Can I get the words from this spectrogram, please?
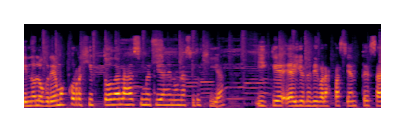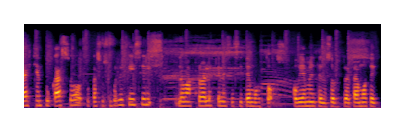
que no logremos corregir todas las asimetrías en una cirugía y que ellos les digo a las pacientes, sabes que en tu caso, tu caso es súper difícil, lo más probable es que necesitemos dos. Obviamente nosotros tratamos de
